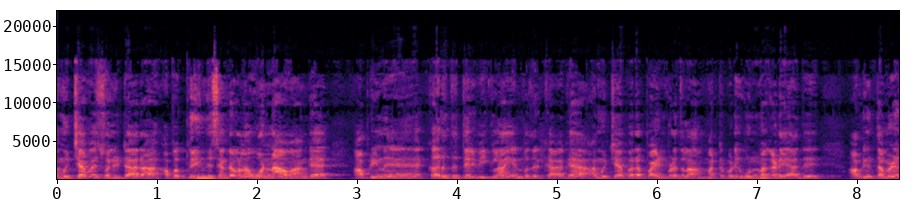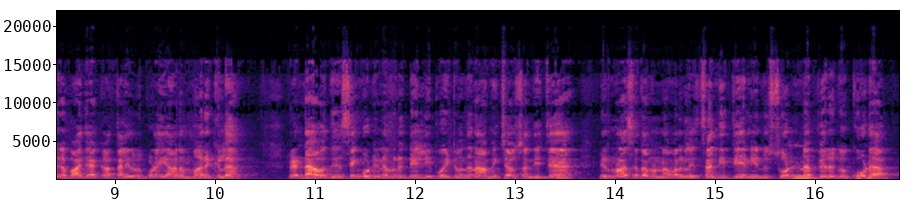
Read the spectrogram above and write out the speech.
அமித்ஷாவே சொல்லிட்டாரா? அப்போ பிரிந்து சென்றவங்களாம் ஒன்றாவாங்க அப்படின்னு கருத்து தெரிவிக்கலாம் என்பதற்காக அமித்ஷா பெற பயன்படுத்தலாம். மற்றபடி உண்மை கிடையாது. அப்படின்னு தமிழக பாஜக தலைவர் கூட யாரும் மறுக்கல. ரெண்டாவது செங்கோட்டையன் அவர்கள் டெல்லி போயிட்டு வந்து நான் அமித்ஷாவை சந்தித்தேன். நிர்மலா சீதாராமன் அவர்களை சந்தித்தேன் என்று சொன்ன பிறகு கூட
